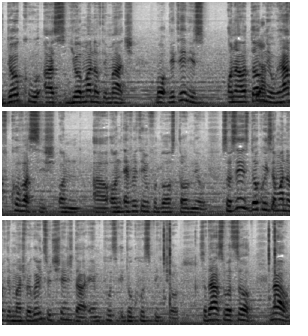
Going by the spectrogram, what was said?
Doku as your man of the match. But the thing is, on our thumbnail, yeah. we have Kovacic on uh, on Everything Football's thumbnail. So since Doku is a man of the match, we're going to change that and put a Doku's picture. So that's what's up. Now,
